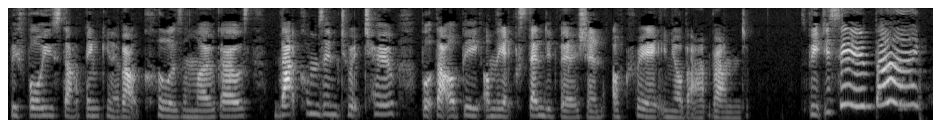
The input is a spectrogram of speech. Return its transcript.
before you start thinking about colours and logos. That comes into it too, but that'll be on the extended version of creating your brand. Speak to you soon. Bye.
